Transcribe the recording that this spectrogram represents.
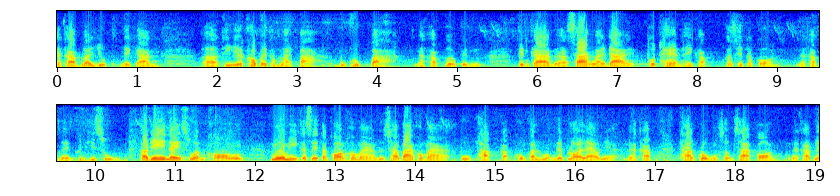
นะครับ และหยุดในการอ่าที่จะเข้าไปทำลายป่า บุกรุกป่านะครับ เพื่อเป็นเป็นการอ่าสร้างรายได้ทดแทนให้กับเกษตรกรนะครับในพื้นที่สูง คราวนี้ในส่วนของ เมื่อมีเกษตรกรเข้ามา หรือชาวบ้านเข้ามาปลูกผักกับโครงการหลวงเรียบร้อยแล้วเนี่ยนะครับทางกรมส่งเสริมสหกรณ์นะครับใน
